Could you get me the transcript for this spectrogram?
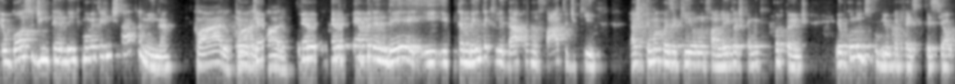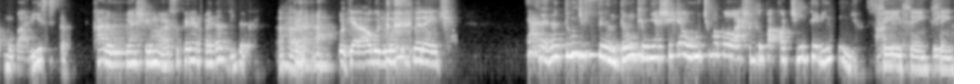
eu gosto de entender em que momento a gente está também, né? Claro, claro, eu quero, claro. Quero, quero aprender e, e, também ter que lidar com o fato de que acho que tem uma coisa que eu não falei que eu acho que é muito importante. Eu, quando eu descobri o café especial como barista, cara, eu me achei o maior super-herói da vida, cara. Uhum. Porque era algo de muito diferente. Cara, era tão diferentão que eu me achei a última bolacha do pacotinho inteirinha. Sabe? Sim, sim, sim.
